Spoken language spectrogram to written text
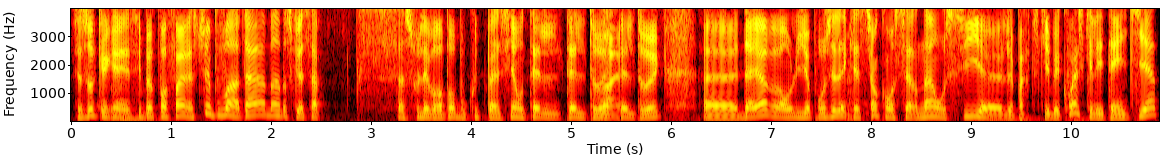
C'est sûr que s'ils peuvent pas faire, c'est épouvantable hein, parce que ça ça soulèvera pas beaucoup de passion, tel, tel truc, Ouais. tel truc. Euh, D'ailleurs, on lui a posé la question concernant aussi euh, le Parti québécois. Est-ce qu'elle est inquiète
